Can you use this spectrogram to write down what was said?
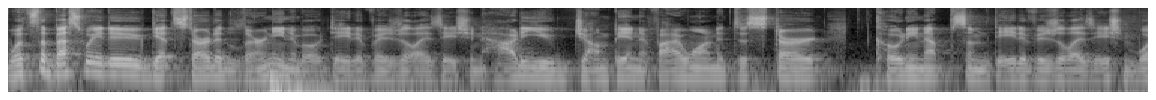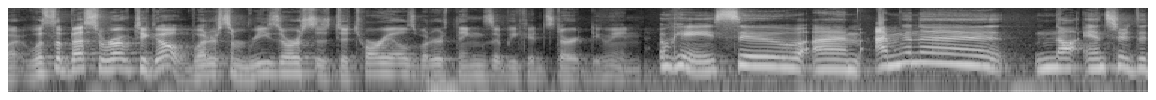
What's the best way to get started learning about data visualization? How do you jump in if I wanted to start coding up some data visualization? What, what's the best route to go? What are some resources, tutorials? What are things that we could start doing? Okay, so um, I'm gonna not answer the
